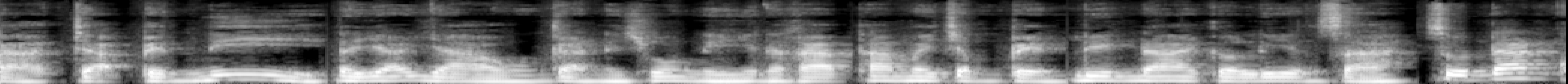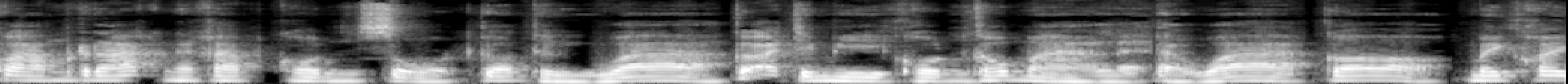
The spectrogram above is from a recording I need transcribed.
กาสจะเป็นหนี้ระยะยาวเหมือนกันในช่วงนี้นะครับ ถ้าไม่จำเป็นเลี่ยงได้ก็เลี่ยงซะ ส่วนด้านความรักนะครับ คนโสดก็ถือว่าก็อาจจะมีคนเข้ามาแหละ แต่ว่าก็ไม่ค่อย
